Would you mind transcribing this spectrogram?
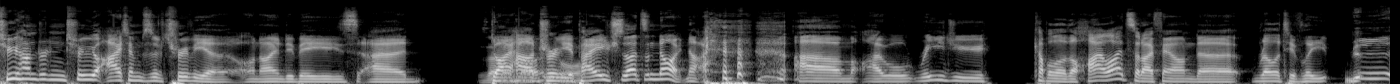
202 items of trivia on IMDb's uh, Die Hard trivia or- page, so that's a note. No. um, I will read you a couple of the highlights that I found uh, relatively uh,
